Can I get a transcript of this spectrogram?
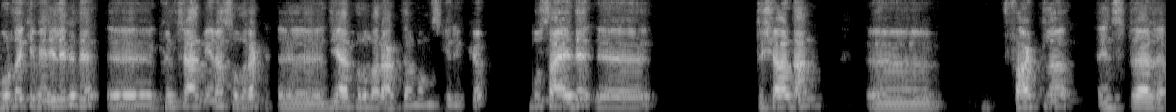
buradaki verileri de e, kültürel miras olarak e, diğer kurumlara aktarmamız gerekiyor. Bu sayede e, dışarıdan e, farklı enstitülerle,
